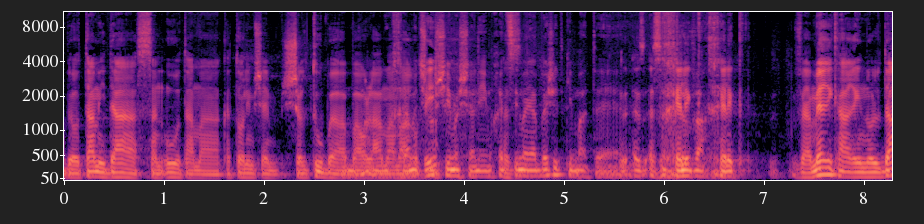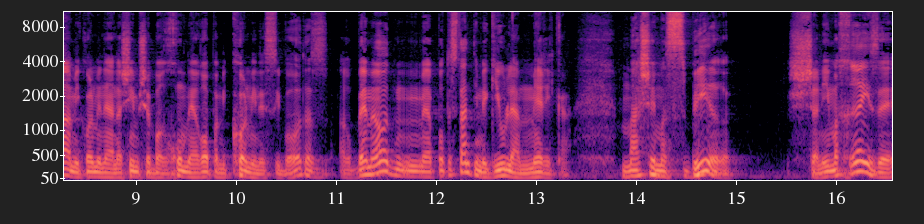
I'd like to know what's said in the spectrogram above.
באותה מידה שנאו אותם הקתולים שהם שלטו בעולם המערבי. מלחמת 30 השנים, חצי מהיבשת כמעט. אה, אז, אז חלק, חלק, ואמריקה הרי נולדה מכל מיני אנשים שברחו מאירופה מכל מיני סיבות, אז הרבה מאוד מהפרוטסטנטים הגיעו לאמריקה. מה שמסביר שנים אחרי זה,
